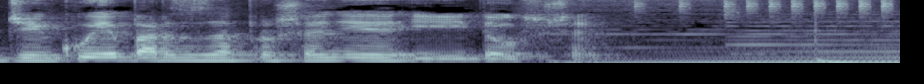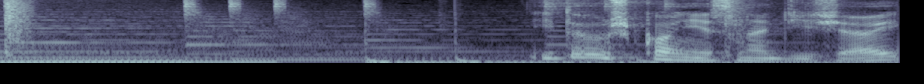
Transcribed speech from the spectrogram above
Dziękuję bardzo za zaproszenie i do usłyszenia. I to już koniec na dzisiaj.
